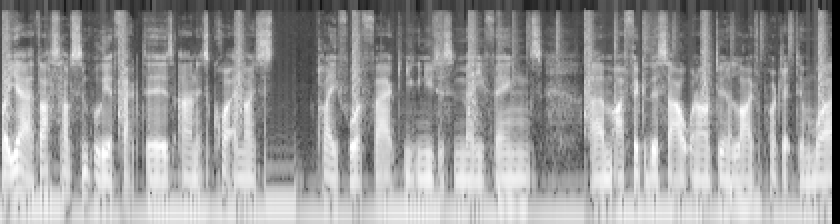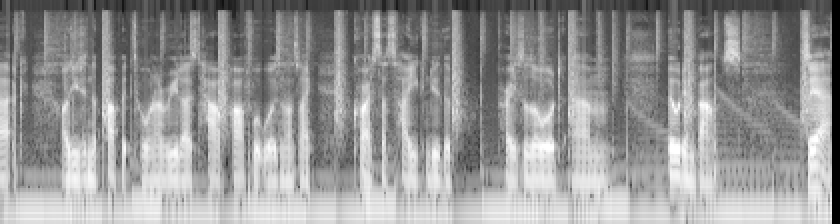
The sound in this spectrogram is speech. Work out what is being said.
but yeah, that's how simple the effect is, and it's quite a nice playful effect. You can use this in many things. Um, I figured this out when I was doing a live project in work. I was using the puppet tool and I realized how powerful it was, and I was like, Christ, that's how you can do the praise the Lord um, building bounce. So yeah,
